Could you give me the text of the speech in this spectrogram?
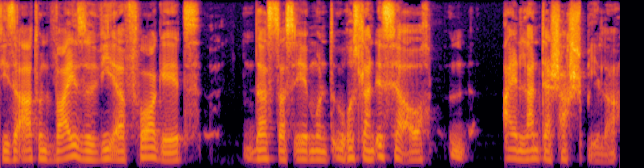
diese Art und Weise, wie er vorgeht, dass das eben, und Russland ist ja auch ein Land der Schachspieler.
